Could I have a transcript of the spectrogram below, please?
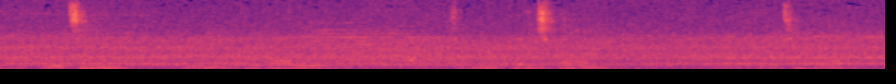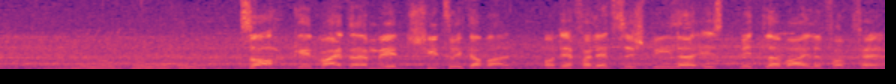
number 14, William Carvalho. To be replaced by So, geht weiter mit Schiedsrichterball. Und der verletzte Spieler ist mittlerweile vom Feld.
